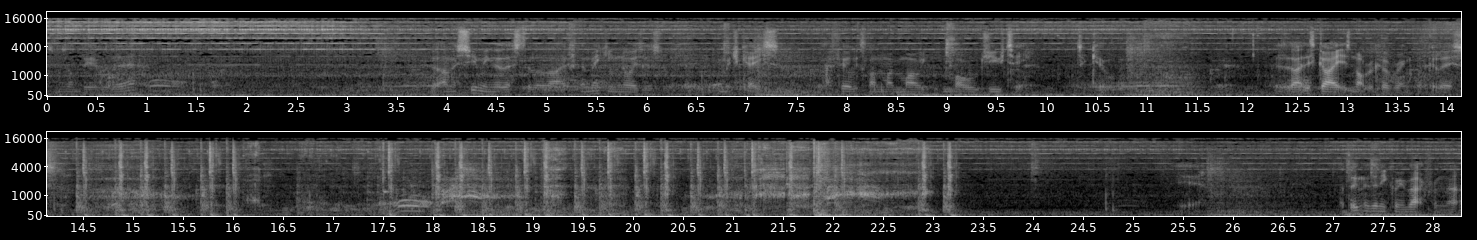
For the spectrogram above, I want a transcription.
Some zombie over there. But I'm assuming that they're still alive. They're making noises, in which case I feel it's on my moral, moral duty to kill them. Like, this guy is not recovering. Look at this. Yeah. I don't think there's any coming back from that.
